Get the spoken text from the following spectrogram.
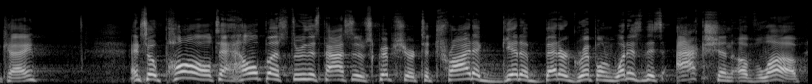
Okay? And so, Paul, to help us through this passage of Scripture to try to get a better grip on what is this action of love,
